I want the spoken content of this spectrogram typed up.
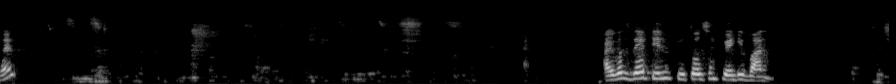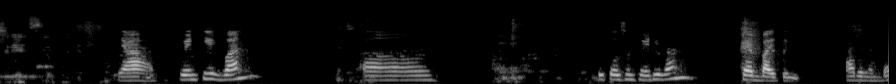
right? I was there till 2021. Yeah, 21, uh, 2021, Feb, I think. I remember.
